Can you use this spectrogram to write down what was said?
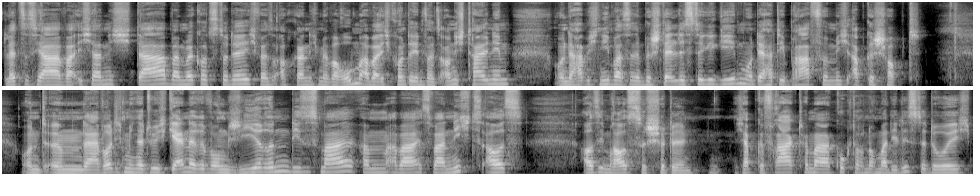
Letztes Jahr war ich ja nicht da beim Records Today. Ich weiß auch gar nicht mehr warum, aber ich konnte jedenfalls auch nicht teilnehmen. Und da habe ich Nibras eine Bestellliste gegeben und der hat die brav für mich abgeshoppt. Und ähm, da wollte ich mich natürlich gerne revanchieren dieses Mal, ähm, aber es war nichts aus, aus ihm rauszuschütteln. Ich habe gefragt, hör mal, guck doch noch mal die Liste durch.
